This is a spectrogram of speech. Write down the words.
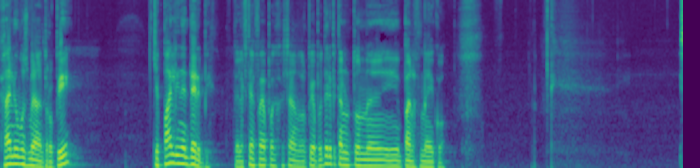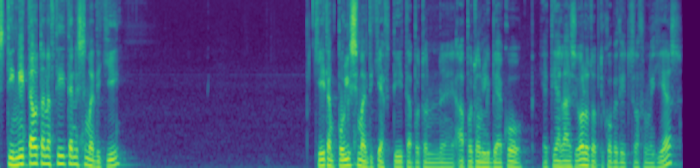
Χάνει όμως με ανατροπή και πάλι είναι ντέρμπι. Τελευταία φορά που έχασα ανατροπή από ντέρμπι ήταν τον ε, Παναθηναϊκό. Στην ήττα όταν αυτή ήταν σημαντική και ήταν πολύ σημαντική αυτή η ήττα από τον, ε, από τον Ολυμπιακό γιατί αλλάζει όλο το οπτικό πεδίο της βαθμολογίας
